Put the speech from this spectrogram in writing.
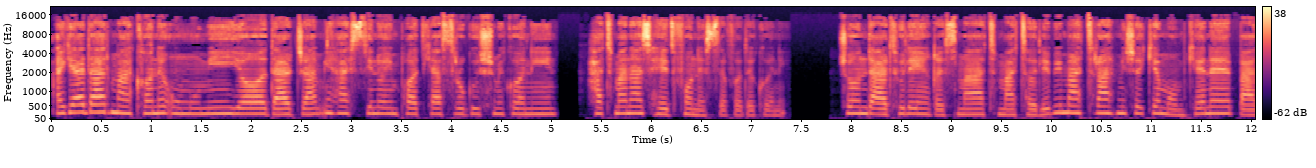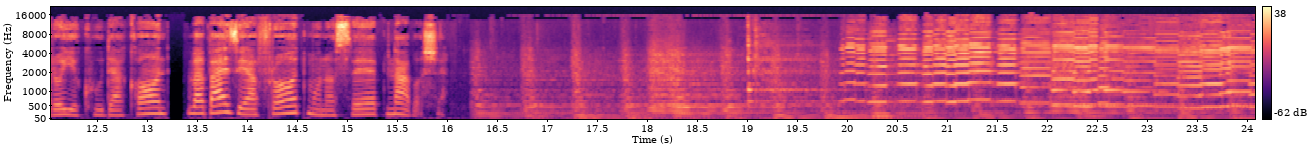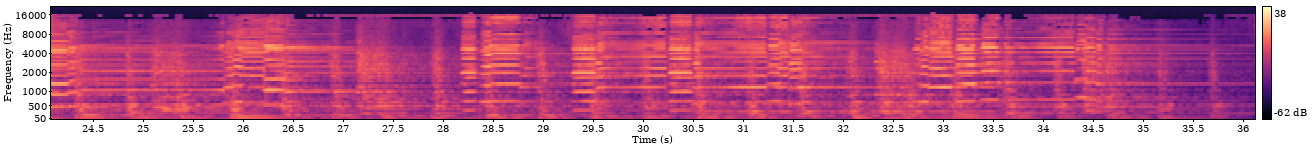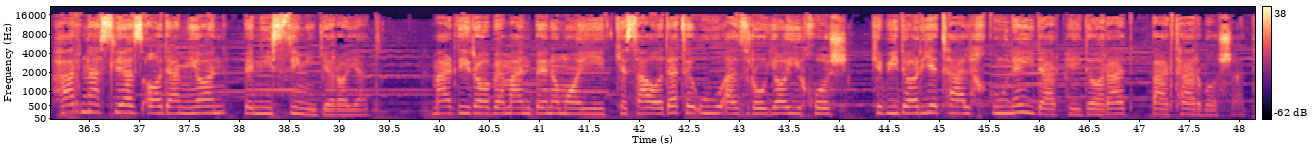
اگر در مکان عمومی یا در جمعی هستین و این پادکست رو گوش می‌کنین حتما از هدفون استفاده کنین. چون در طول این قسمت مطالبی مطرح میشه که ممکنه برای کودکان و بعضی افراد مناسب نباشه. هر نسلی از آدمیان به نیستی می گراید. مردی را به من بنمایید که سعادت او از رویایی خوش که بیداری تلخگونه ای در پی دارد برتر باشد.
